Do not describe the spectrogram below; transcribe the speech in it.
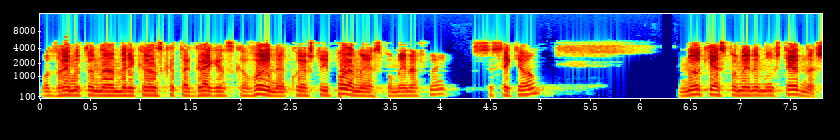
од времето на Американската граѓанска војна, која што и порано ја споменавме, се секјавам, но ќе ја споменеме уште еднаш.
